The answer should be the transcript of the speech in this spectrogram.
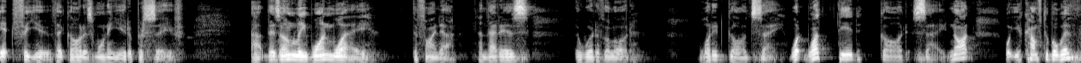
it for you that God is wanting you to perceive? Uh, there's only one way to find out, and that is the word of the Lord. What did God say? What, what did God say? Not what you're comfortable with.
